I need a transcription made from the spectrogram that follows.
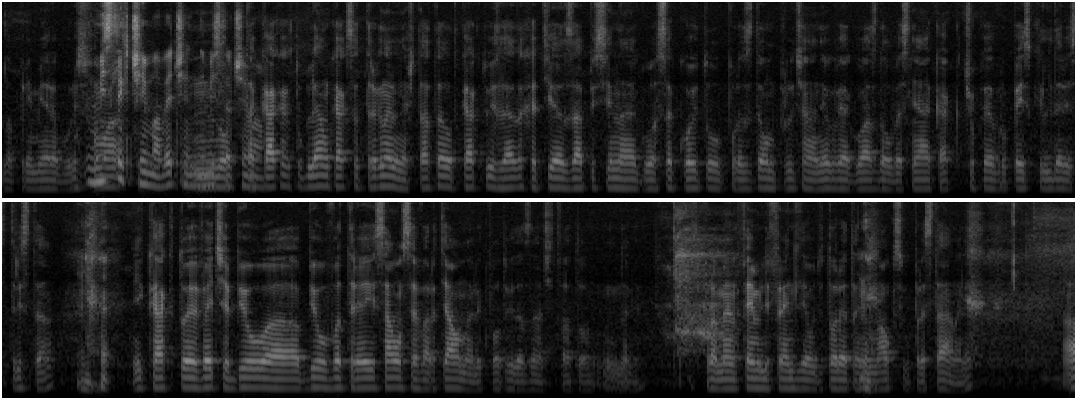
на премиера Борисов. Мислих, че има, вече не мисля, че има. така както гледам как са тръгнали нещата, откакто излязаха тия записи на гласа, който поразително прилича на неговия глас да обяснява как чука европейски лидери с 300 и как той вече бил, бил вътре и само се е въртял, нали, каквото и да значи това. То, нали. Според мен family friendly аудиторията ни малко си го представя, нали. А,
